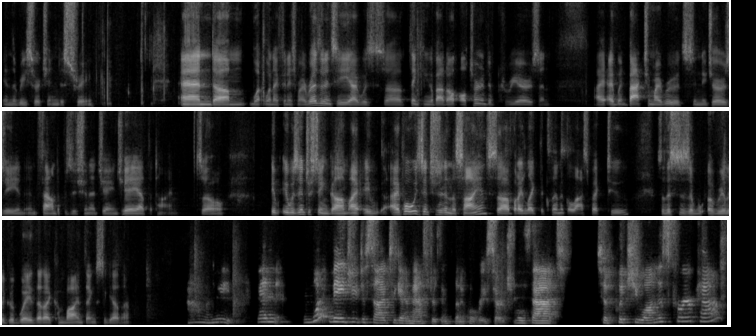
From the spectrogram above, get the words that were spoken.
in the research industry. And um, when, when, I finished my residency, I was uh, thinking about alternative careers, and I, I, went back to my roots in New Jersey and, and found a position at J and J at the time. So it, it was interesting. Um, I, have always interested in the science, uh, but I like the clinical aspect too. So this is a, a really good way that I combine things together. Ah, neat. And what made you decide to get a master's in clinical research? Was that to put you on this career path,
